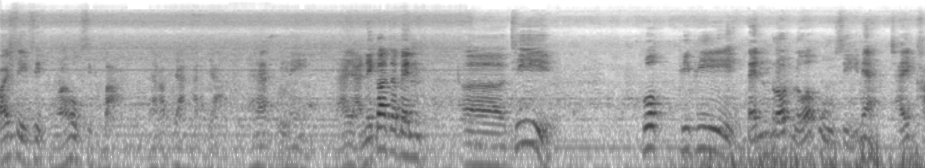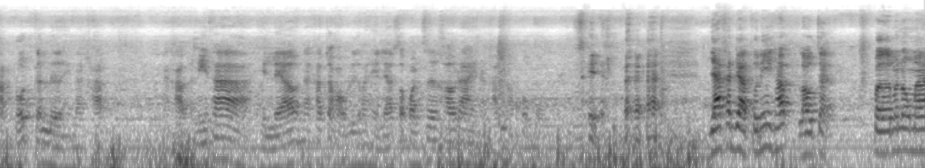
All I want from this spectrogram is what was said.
140ถึง160 บาทนะครับยาขัดหยาบนะฮะนี่นะอย่างนี้ก็จะเป็นที่พวกพี่ๆเต็นท์รถหรือว่าอู่สีเนี่ยใช้ขับรถกันเลยนะครับนะครับอันนี้ถ้าเห็นแล้วนะครับเจ้าของผลิตภัณฑ์เห็นแล้วสปอนเซอร์เข้าได้นะครับทำโปรโมทพิเศษยาขัดหยาบตัวนี้ครับเราจะเปิดมันออกมา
